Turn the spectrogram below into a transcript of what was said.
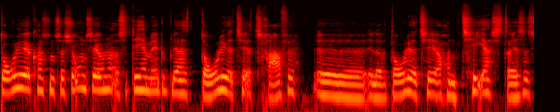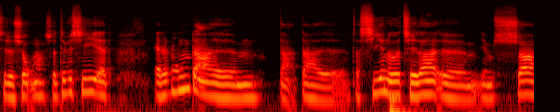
dårligere koncentrationsevne, og så det her med, at du bliver dårligere til at træffe, øh, eller dårligere til at håndtere stressede situationer. Så det vil sige, at er der nogen, der, øh, der, der, der siger noget til dig, øh, jamen så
